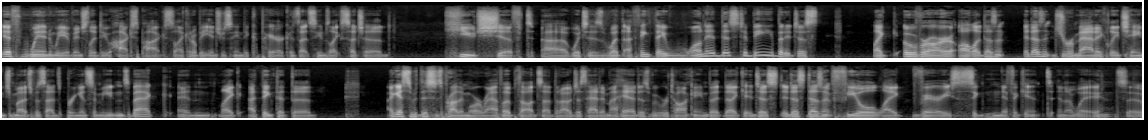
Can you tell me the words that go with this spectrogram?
if when we eventually do Hoxpox, like it'll be interesting to compare because that seems like such a huge shift, uh, which is what I think they wanted this to be. But it just like overall, all it doesn't it doesn't dramatically change much besides bringing some mutants back. And like I think that the I guess this is probably more wrap up thoughts that I just had in my head as we were talking, but like it just it just doesn't feel like very significant in a way. So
